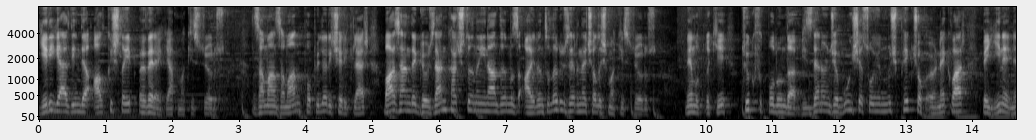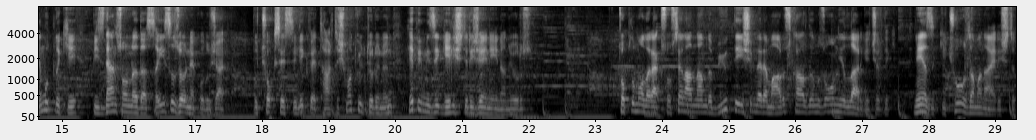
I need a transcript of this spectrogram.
yeri geldiğinde alkışlayıp överek yapmak istiyoruz. Zaman zaman popüler içerikler, bazen de gözden kaçtığına inandığımız ayrıntılar üzerine çalışmak istiyoruz. Ne mutlu ki Türk futbolunda bizden önce bu işe soyunmuş pek çok örnek var ve yine ne mutlu ki bizden sonra da sayısız örnek olacak. Bu çok seslilik ve tartışma kültürünün hepimizi geliştireceğine inanıyoruz. Toplum olarak sosyal anlamda büyük değişimlere maruz kaldığımız 10 yıllar geçirdik. Ne yazık ki çoğu zaman ayrıştık.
